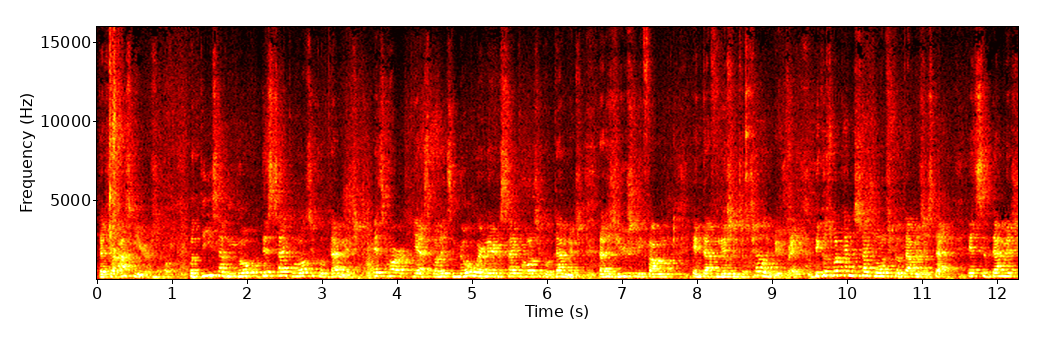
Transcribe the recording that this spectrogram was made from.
that you're asking yourself. But these have no, this psychological damage, it's hard, yes, but it's nowhere near the psychological damage that is usually found in definitions of child abuse, right? Because what kind of psychological damage is that? It's the damage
